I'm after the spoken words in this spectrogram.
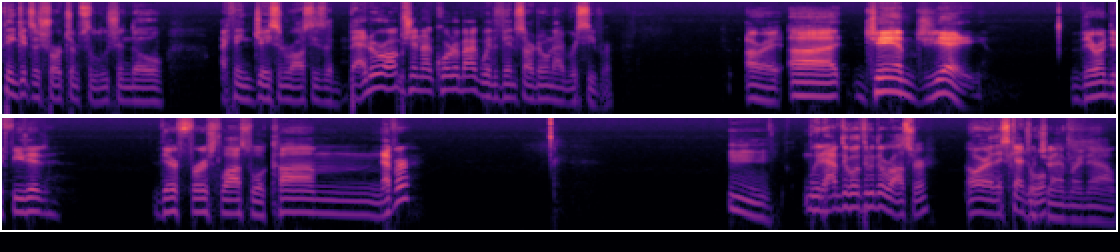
think it's a short term solution, though. I think Jason Rossi is a better option at quarterback with Vince Nardone at receiver. All right. Uh JMJ. They're undefeated. Their first loss will come never? Mm, we'd have to go through the roster or the schedule. Which I am right now.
